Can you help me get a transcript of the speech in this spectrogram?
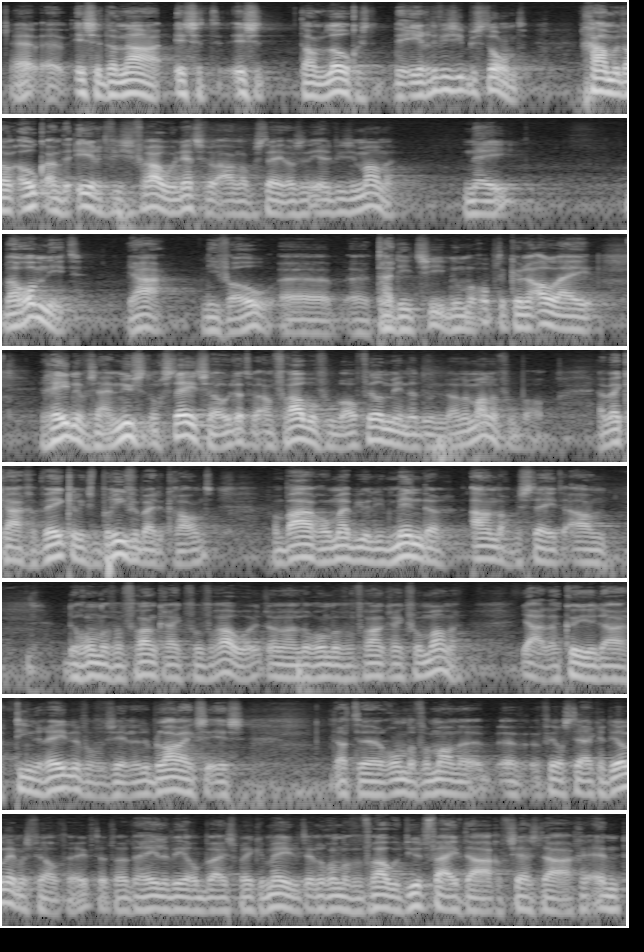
Eh, is het daarna, is het, is het dan logisch, de Eredivisie bestond. Gaan we dan ook aan de Eredivisie vrouwen net zoveel aandacht besteden als aan de Eredivisie mannen? Nee. Waarom niet? Ja, niveau, eh, eh, traditie, noem maar op. Er kunnen allerlei redenen zijn. Nu is het nog steeds zo dat we aan vrouwenvoetbal veel minder doen dan aan mannenvoetbal. En wij krijgen wekelijks brieven bij de krant van waarom hebben jullie minder aandacht besteed aan de Ronde van Frankrijk voor vrouwen dan aan de Ronde van Frankrijk voor mannen. Ja, dan kun je daar tien redenen voor verzinnen. De belangrijkste is dat de Ronde van Mannen eh, veel sterker deelnemersveld heeft. Dat er de hele wereld bij spreken meedoet. En de Ronde van Vrouwen duurt vijf dagen of zes dagen. En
